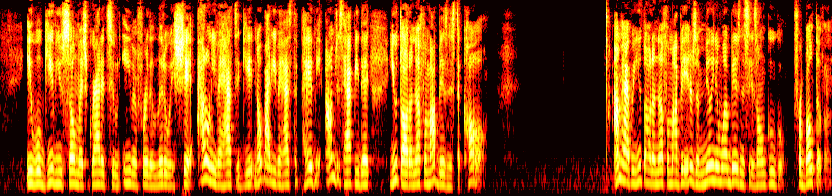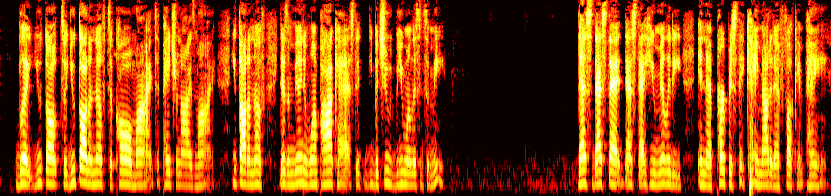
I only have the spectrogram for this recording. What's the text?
It will give you so much gratitude, even for the littlest shit. I don't even have to get, nobody even has to pay me. I'm just happy that you thought enough of my business to call. I'm happy you thought enough of my bid. There's a million and one businesses on Google for both of them. But you thought to you thought enough to call mine, to patronize mine. You thought enough. There's a million and one podcasts that but you you want to listen to me. That's that's that that's that humility and that purpose that came out of that fucking pain.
